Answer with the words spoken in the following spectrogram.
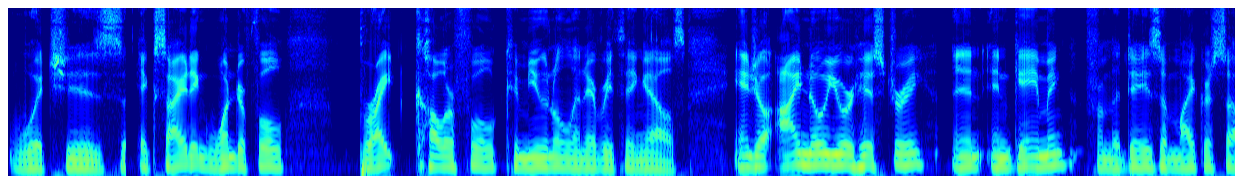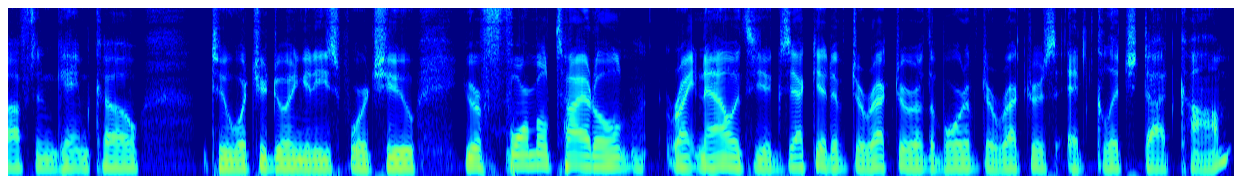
which is exciting, wonderful, bright, colorful, communal, and everything else. Angel, I know your history in, in gaming from the days of Microsoft and GameCo to what you're doing at Esports U. Your formal title right now is the executive director of the board of directors at glytch.com.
